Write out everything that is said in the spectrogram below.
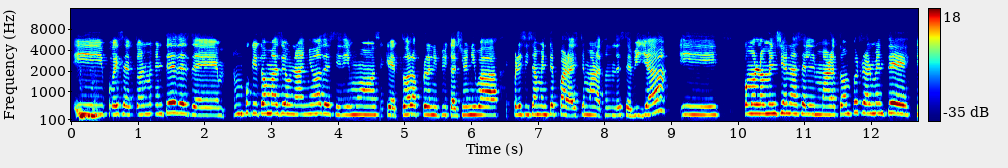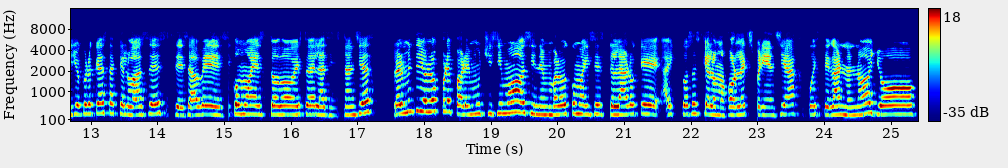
y pues actualmente desde un poquito más de un año decidimos que toda la planificación iba precisamente para este maratón de Sevilla y como lo mencionas, el maratón, pues realmente yo creo que hasta que lo haces, te sabes cómo es todo esto de las distancias. Realmente yo lo preparé muchísimo, sin embargo, como dices, claro que hay cosas que a lo mejor la experiencia pues te gana, ¿no? Yo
